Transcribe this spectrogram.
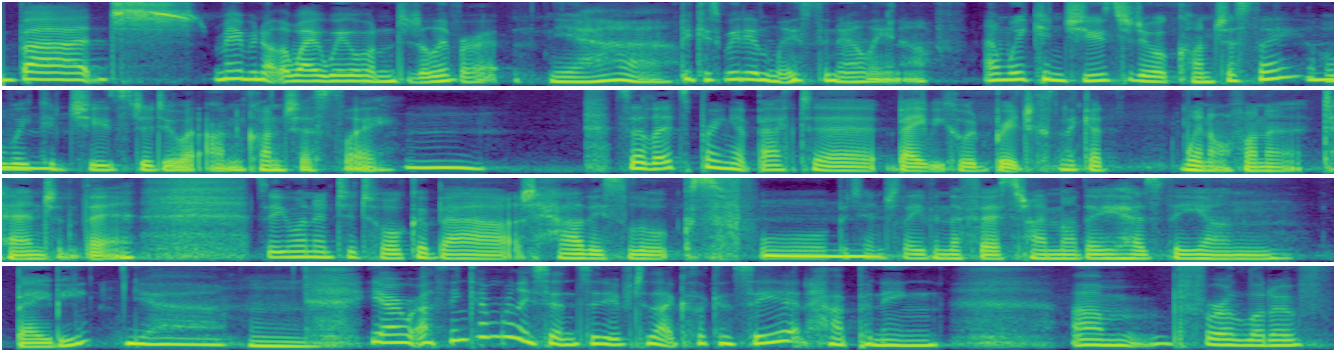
But maybe not the way we wanted to deliver it Yeah. because we didn't listen early enough. And we can choose to do it consciously or we mm. could choose to do it unconsciously. Mm. So let's bring it back to babyhood bridge because I think I went off on a tangent there. So you wanted to talk about how this looks for mm. potentially even the first time mother who has the young baby. Yeah, hmm. yeah. I think I'm really sensitive to that because I can see it happening um, for a lot of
